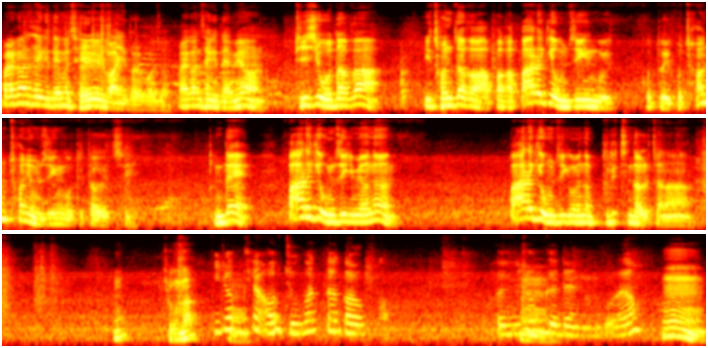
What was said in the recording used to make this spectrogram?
빨간색이 되면 제일 많이 넓어져. 빨간색이 되면 빛이 오다가 이 전자가 아빠가 빠르게 거- 것도 있고 천천히 움직이는 것도 있다 그랬지. 근데 빠르게 움직이면은 빠르게 움직이면은 부딪힌다 그랬잖아. 응? 기억나? 이렇게 어 어, 이렇게 음. 되는 거예요? 응.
